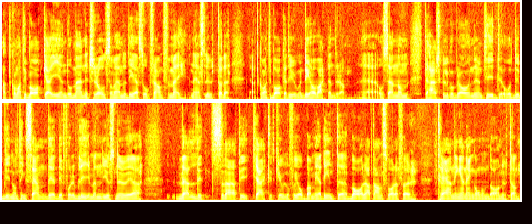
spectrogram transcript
att komma tillbaka i en då managerroll som var ändå det jag såg framför mig när jag slutade. Att komma tillbaka till Djurgården, det har varit en dröm. Eh, och sen om det här skulle gå bra under en tid och det blir någonting sen, det, det får det bli. Men just nu är jag väldigt sådär att det är jäkligt kul att få jobba med. Inte bara att ansvara för träningen en gång om dagen utan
